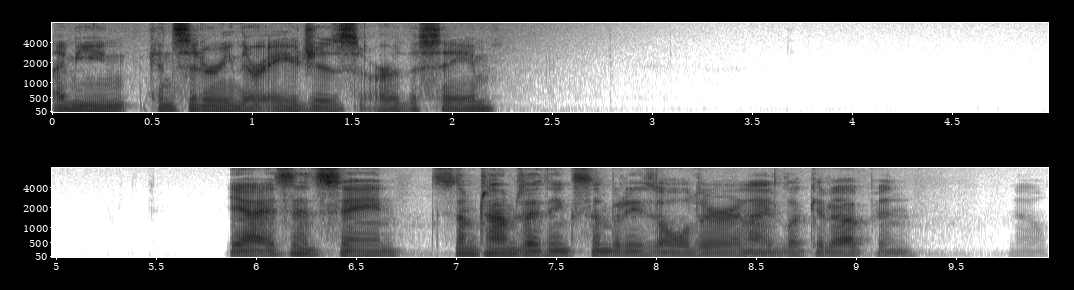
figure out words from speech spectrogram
I mean, considering their ages are the same. Yeah, it's insane. Sometimes I think somebody's older and I look it up and no.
